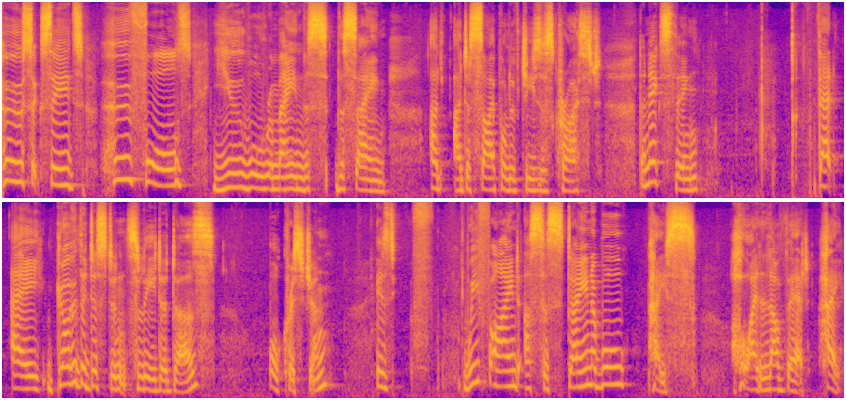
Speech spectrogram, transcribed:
who succeeds, who falls, you will remain the, the same a, a disciple of Jesus Christ. The next thing that a go the distance leader does, or Christian, is we find a sustainable pace. Oh, I love that. Hey,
